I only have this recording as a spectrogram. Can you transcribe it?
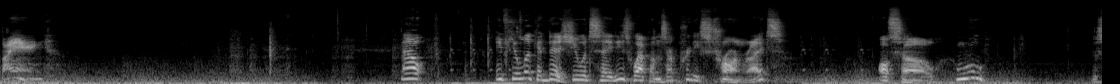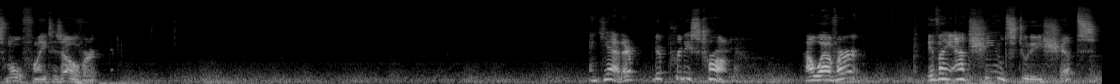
bang. Now, if you look at this, you would say these weapons are pretty strong, right? Also, the small fight is over. And yeah, they're, they're pretty strong. However, If I add shields to these ships,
